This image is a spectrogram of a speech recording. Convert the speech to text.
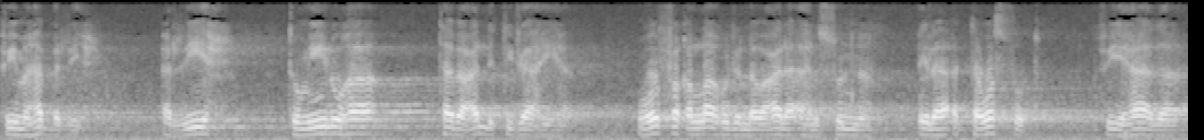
في مهب الريح. الريح تميلها تبعا لاتجاهها. ووفق الله جل وعلا أهل السنة إلى التوسط في هذا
